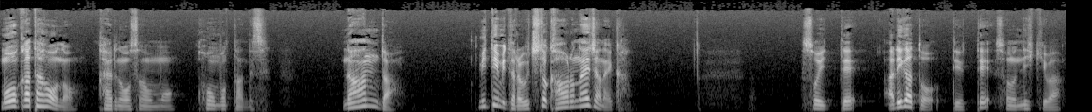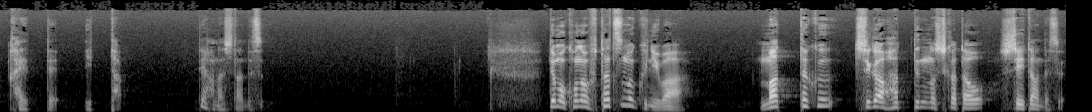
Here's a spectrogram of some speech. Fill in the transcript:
もう片方のカエルの王様もこう思ったんです。なんだ？見てみたらうちと変わらないじゃないか。そう言ってありがとうって言ってその2匹は帰っていった。って話したんです。でもこの2つの国は全く違う発展の仕方をしていたんです。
